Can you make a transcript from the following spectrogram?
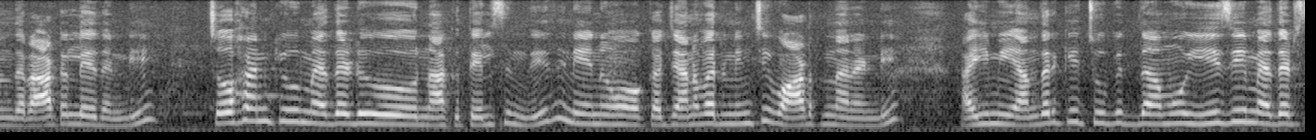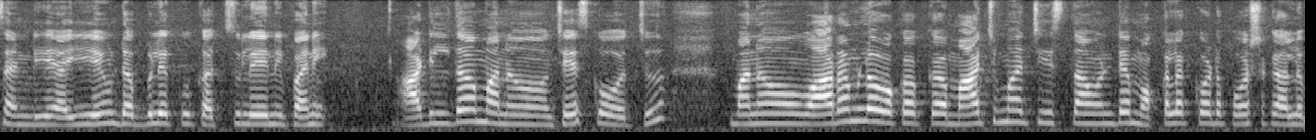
అంత రావట్లేదండి చోహాన్ క్యూ మెథడు నాకు తెలిసింది. ఇది నేను ఒక జనవరి నుంచి వాడుతున్నానండి. అవి మీ అందరికీ చూపిద్దాము. ఈజీ మెథడ్స్ అండి. అవి ఏం డబ్బులు ఎక్కువ ఖర్చు లేని పని. వాటితో మనం చేసుకోవచ్చు. మనం వారంలో ఒక్కొక్క మార్చి మార్చి ఇస్తామంటే మొక్కలకు కూడా పోషకాలు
